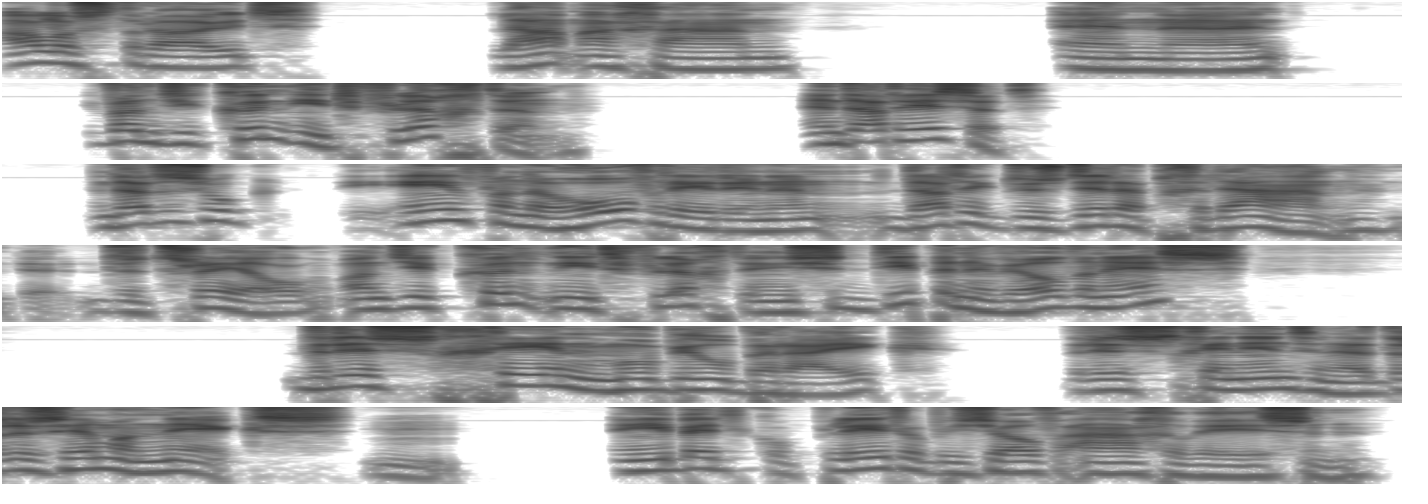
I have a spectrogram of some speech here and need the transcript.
Alles eruit. Laat maar gaan. En, eh, want je kunt niet vluchten. En dat is het. En dat is ook een van de hoofdredenen dat ik dus dit heb gedaan, de, de trail. Want je kunt niet vluchten. Je zit diep in de wildernis. Er is geen mobiel bereik. Er is geen internet. Er is helemaal niks. Hmm. En je bent compleet op jezelf aangewezen.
